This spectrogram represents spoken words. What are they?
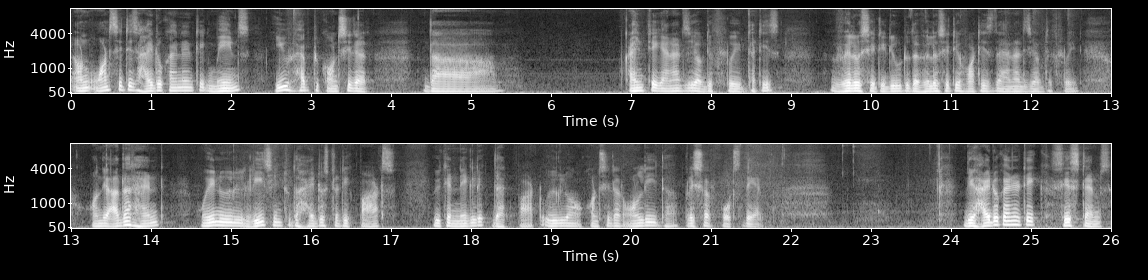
and once it is hydrokinetic means you have to consider the kinetic energy of the fluid that is velocity due to the velocity what is the energy of the fluid. On the other hand when we will reach into the hydrostatic parts we can neglect that part we will consider only the pressure force there. The hydrokinetic systems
